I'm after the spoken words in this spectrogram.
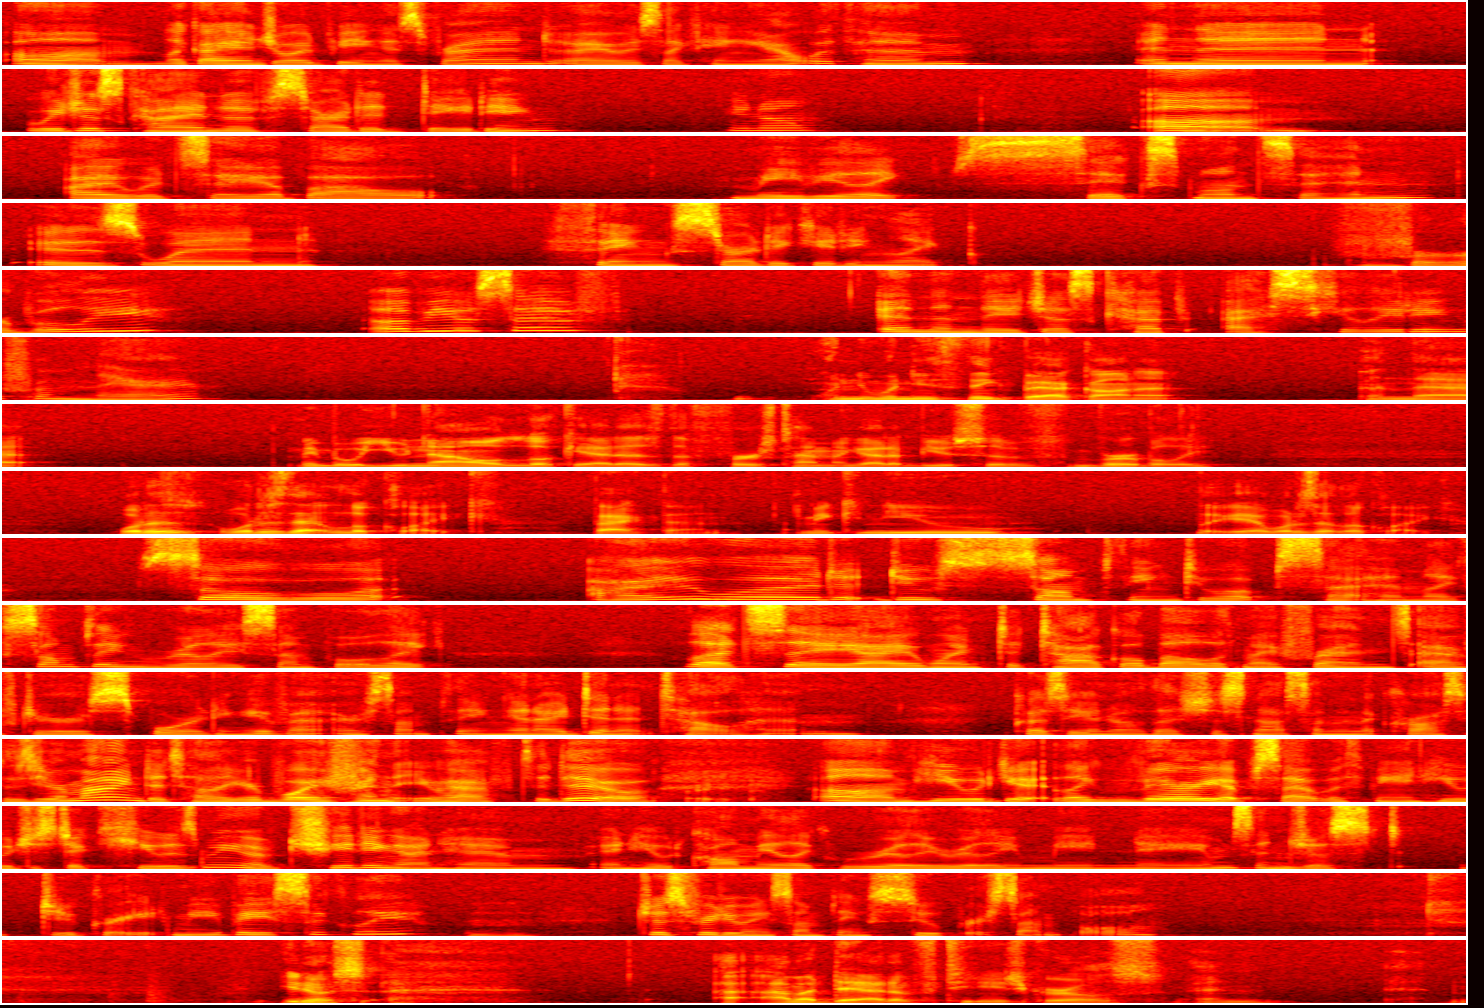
Um, like I enjoyed being his friend. I always liked hanging out with him. And then we just kind of started dating, you know? Um, I would say about maybe like six months in is when things started getting like verbally abusive. And then they just kept escalating from there. When you, when you think back on it, and that maybe what you now look at as the first time I got abusive verbally, what is what does that look like back then? I mean, can you, yeah, what does that look like? So I would do something to upset him, like something really simple. Like, let's say I went to Taco Bell with my friends after a sporting event or something, and I didn't tell him. Because, you know, that's just not something that crosses your mind to tell your boyfriend that you have to do. Right. Um, he would get like very upset with me, and he would just accuse me of cheating on him, and he would call me like really, really mean names and Mhm. just degrade me basically, Mhm. just for doing something super simple. You know, s- I- I'm a dad of teenage girls, and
